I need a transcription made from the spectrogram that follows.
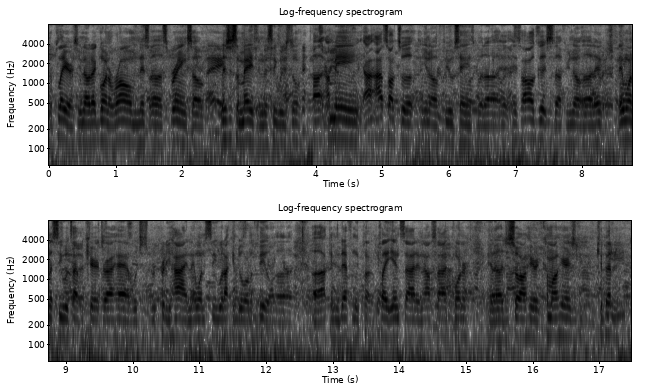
the, players. You know, they're going to Rome this uh, spring, so it's just amazing see what he's doing. Uh, I mean, I, I talked to you know a few teams, but uh, it's all good stuff. You know, uh, they, they want to see what type of character I have, which is pretty high, and they want to see what I can do on the field. Uh, uh, I can definitely play inside and outside corner, and just show out here, come out here and just be competitive.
